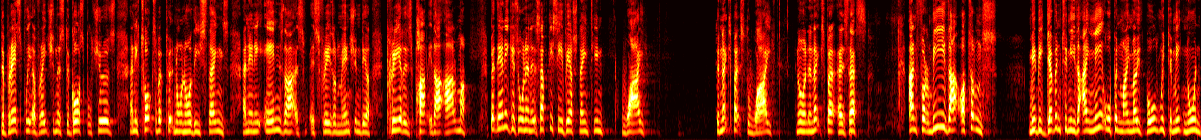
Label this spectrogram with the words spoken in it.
the breastplate of righteousness, the gospel shoes. And he talks about putting on all these things. And then he ends that, as, as Fraser mentioned there, prayer is part of that armour. But then he goes on, and it's if they say, verse 19, why? The next bit's the why. No, and the next bit is this. And for me, that utterance may be given to me that I may open my mouth boldly to make known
